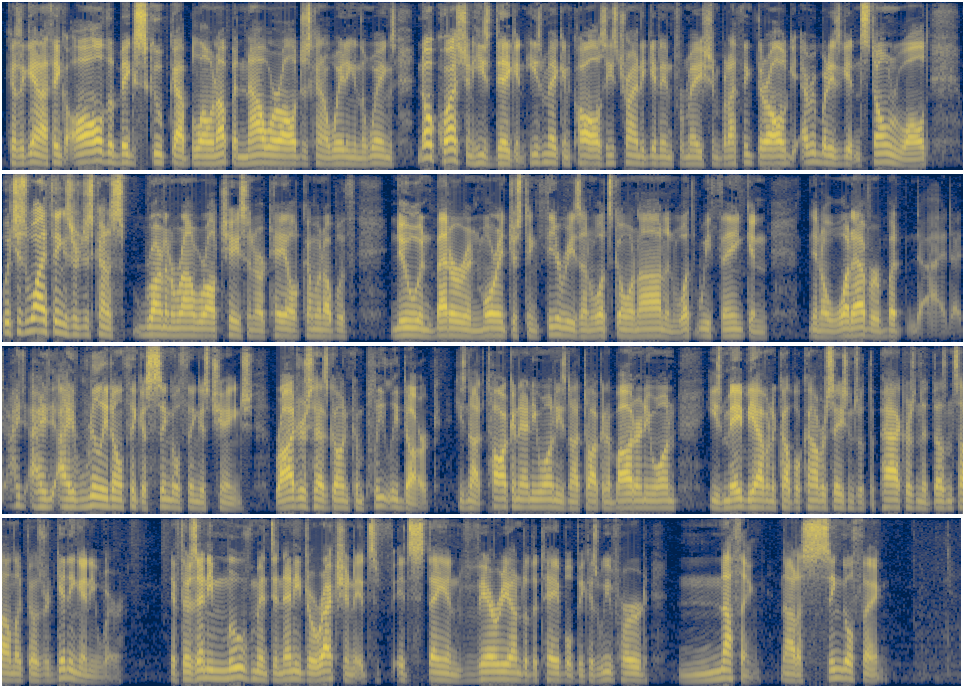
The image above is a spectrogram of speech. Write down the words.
Because again, I think all the big scoop got blown up, and now we're all just kind of waiting in the wings. No question, he's digging. He's making calls. He's trying to get information. But I think they're all everybody's getting stonewalled, which is why things are just kind of running around. We're all chasing our tail, coming up with new and better and more interesting theories on what's going on and what we think and you know, whatever. But I, I, I really don't think a single thing has changed. Rodgers has gone completely dark. He's not talking to anyone. He's not talking about anyone. He's maybe having a couple conversations with the Packers, and it doesn't sound like those are getting anywhere. If there's any movement in any direction, it's it's staying very under the table because we've heard nothing, not a single thing.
